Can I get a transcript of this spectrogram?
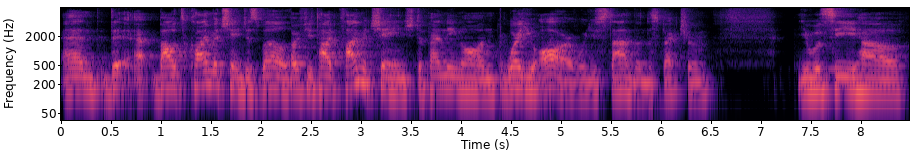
and the, about climate change as well. If you type climate change, depending on where you are, where you stand on the spectrum, you will see how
